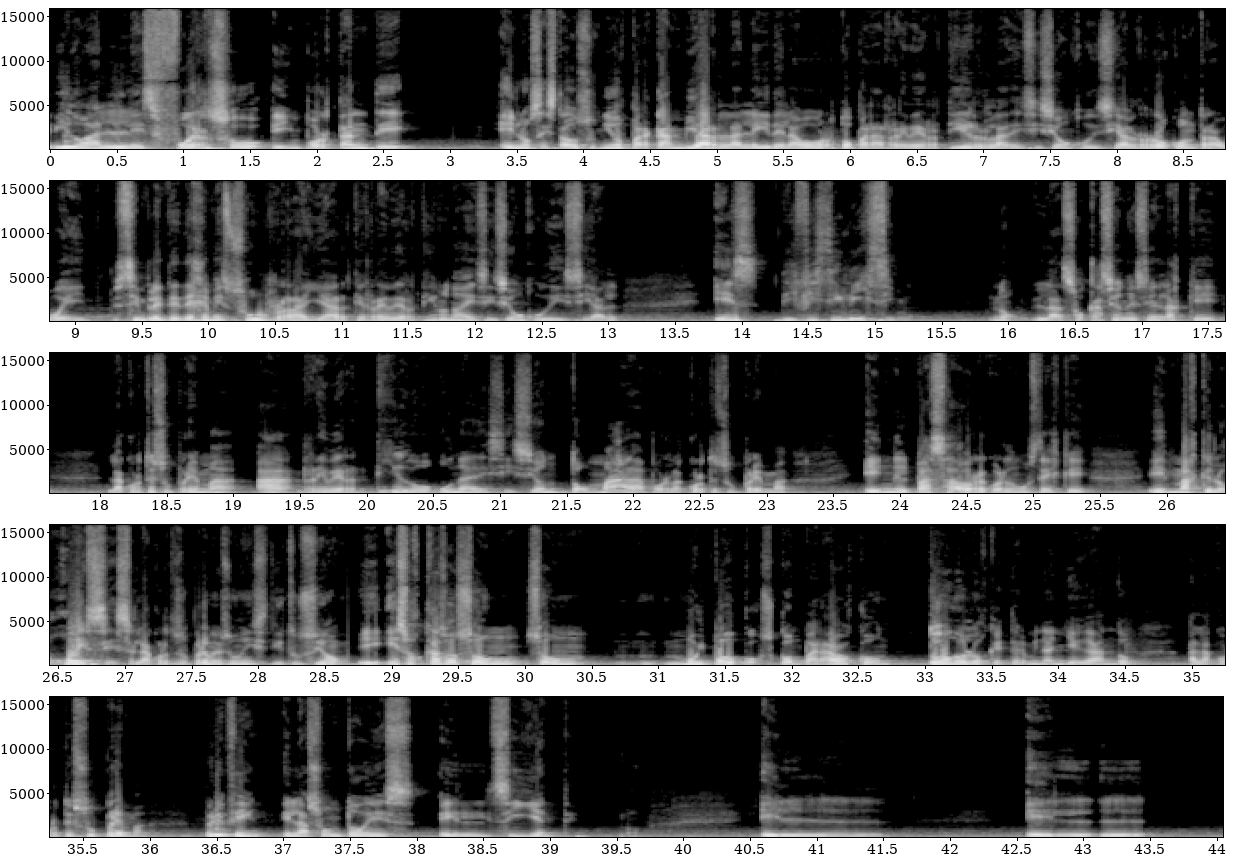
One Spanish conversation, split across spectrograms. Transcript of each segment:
debido al esfuerzo importante en los Estados Unidos para cambiar la ley del aborto, para revertir la decisión judicial Roe contra Wade, simplemente déjeme subrayar que revertir una decisión judicial es dificilísimo. ¿no? Las ocasiones en las que la Corte Suprema ha revertido una decisión tomada por la Corte Suprema en el pasado, recuerden ustedes que es más que los jueces, la Corte Suprema es una institución. Y esos casos son, son muy pocos comparados con todos los que terminan llegando a la Corte Suprema. Pero en fin, el asunto es el siguiente.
